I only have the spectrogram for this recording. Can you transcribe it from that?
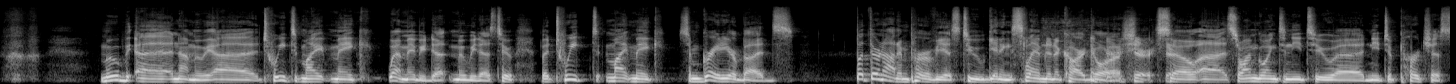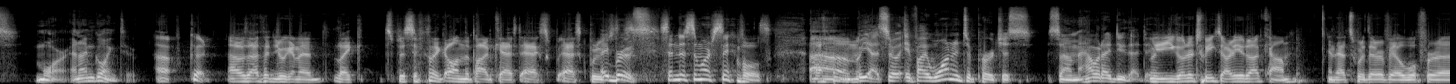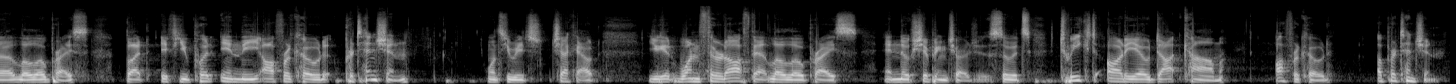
Mubi, uh, not Mubi, uh, tweaked might make, well, maybe do, Mubi does too, but tweaked might make some great earbuds. But they're not impervious to getting slammed in a car door. Sure, sure. So, uh, so I'm going to need to uh, need to purchase more, and I'm going to. Oh, good. I was. I thought you were gonna like specifically like, on the podcast ask ask Bruce. Hey, Bruce. send us some more samples. Um, but yeah, so if I wanted to purchase some, how would I do that, Dave? You go to tweakedaudio.com and that's where they're available for a low, low price. But if you put in the offer code pretension, once you reach checkout, you get one third off that low, low price and no shipping charges. So it's tweakedaudio.com, offer code a pretension.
